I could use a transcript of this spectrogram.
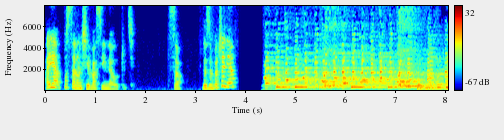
a ja postaram się Was jej nauczyć. Co? Do zobaczenia! Música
